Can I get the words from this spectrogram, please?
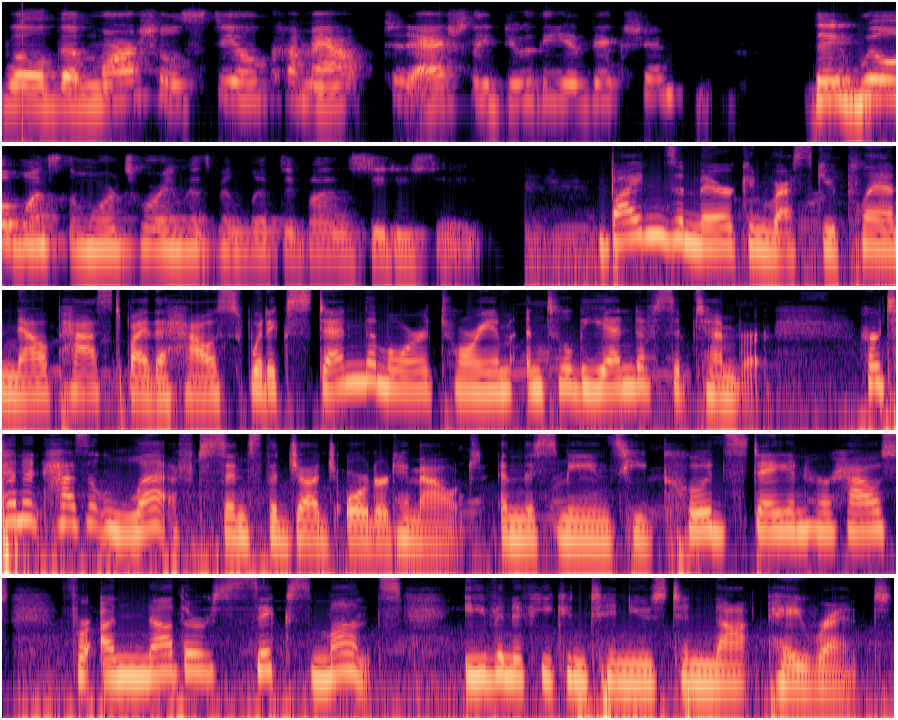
will the marshals still come out to actually do the eviction? They will once the moratorium has been lifted by the CDC. Biden's American Rescue Plan, now passed by the House, would extend the moratorium until the end of September. Her tenant hasn't left since the judge ordered him out, and this means he could stay in her house for another six months, even if he continues to not pay rent.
